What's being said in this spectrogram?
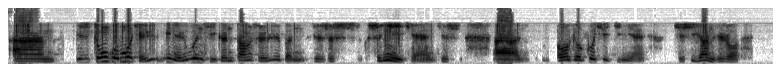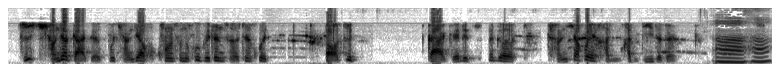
啊、其实中国目前面临的问题跟当时日本就是十十年以前就是啊、欧洲过去几年其实一样的，就是说只强调改革不强调宽松的货币政策，这会导致改革的那个成效会很很低的，对。啊哈，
